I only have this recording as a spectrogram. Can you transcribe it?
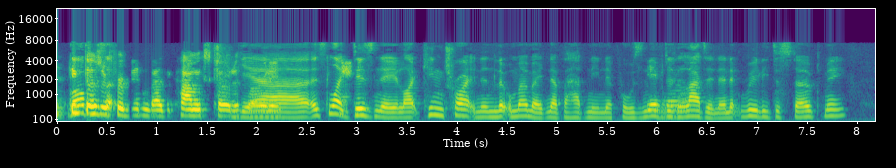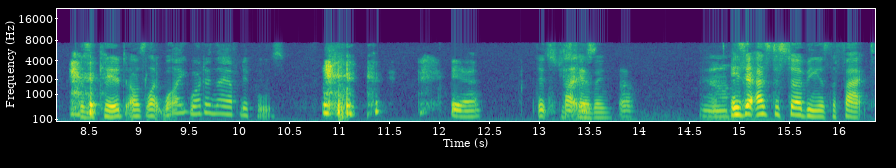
I think Well, those are that- forbidden by the Comics Code Authority. Yeah, it's like Disney. Like King Triton and Little Mermaid never had any nipples, and neither did Aladdin, and it really disturbed me as a kid. I was like, why? Why don't they have nipples? yeah. It's That is. disturbing. uh, yeah. Is it as disturbing as the fact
